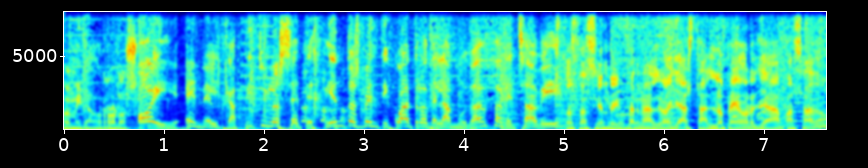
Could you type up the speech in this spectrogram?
Pues mira, horroroso. Hoy, en el capítulo 724 de la mudanza de Xavi. Esto está siendo infernal. No, ya está, lo peor ya ha pasado.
